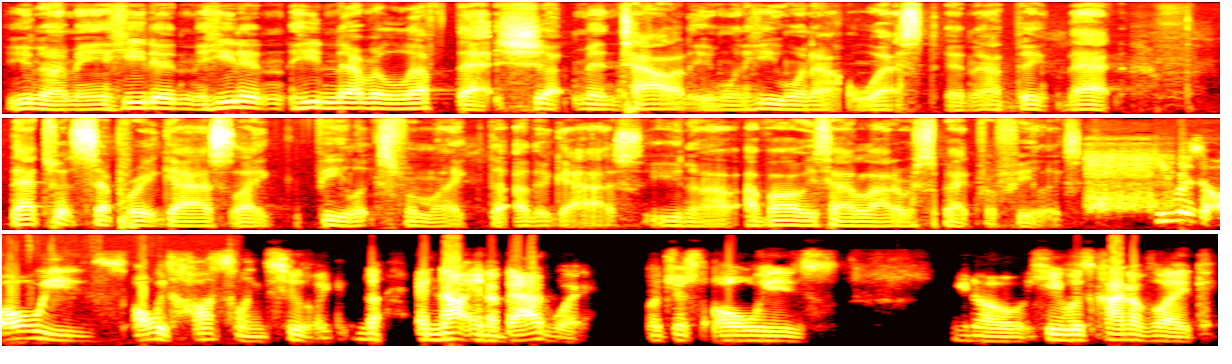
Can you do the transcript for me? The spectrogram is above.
you know, I mean, he didn't he didn't he never left that shut mentality when he went out west, and I think that that's what separate guys like Felix from like the other guys. You know, I've always had a lot of respect for Felix. He was always always hustling too, like and not in a bad way but just always, you know, he was kind of like,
